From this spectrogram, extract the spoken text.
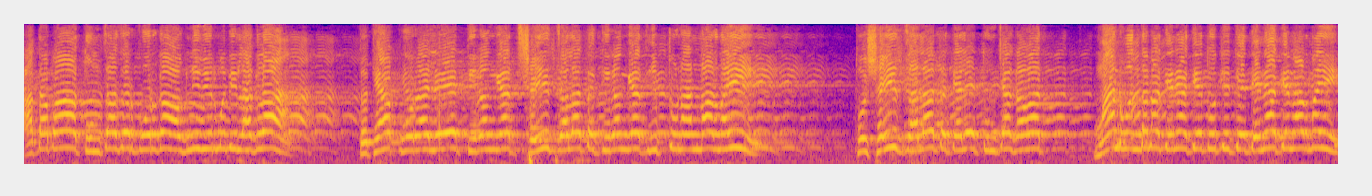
आता बा तुमचा जर पोरगा अग्निवीरमध्ये लागला तर त्या पोराले तिरंग्यात शहीद झाला तर तिरंग्यात लिपटून आणणार नाही. तो शहीद झाला तर त्याला तुमच्या गावात मानवंदना देण्यात येत होती ते देण्यात येणार नाही.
